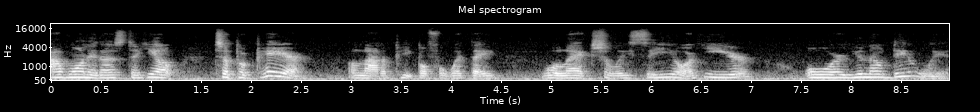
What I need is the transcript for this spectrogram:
I wanted us to help to prepare a lot of people for what they will actually see or hear or, you know, deal with.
